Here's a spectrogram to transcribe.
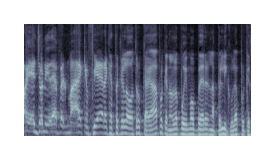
Oye, Johnny Depp, el mae, que fiera, que esto que lo otro. Cagada porque no lo pudimos ver en la película porque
